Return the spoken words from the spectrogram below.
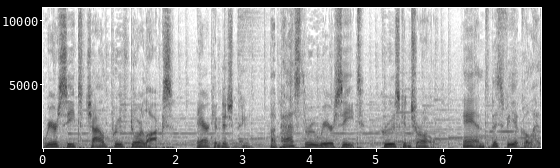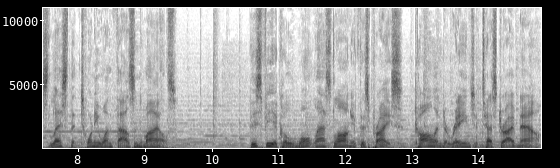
rear seat child-proof door locks, air conditioning, a pass-through rear seat, cruise control, and this vehicle has less than 21,000 miles. This vehicle won't last long at this price. Call and arrange a test drive now.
